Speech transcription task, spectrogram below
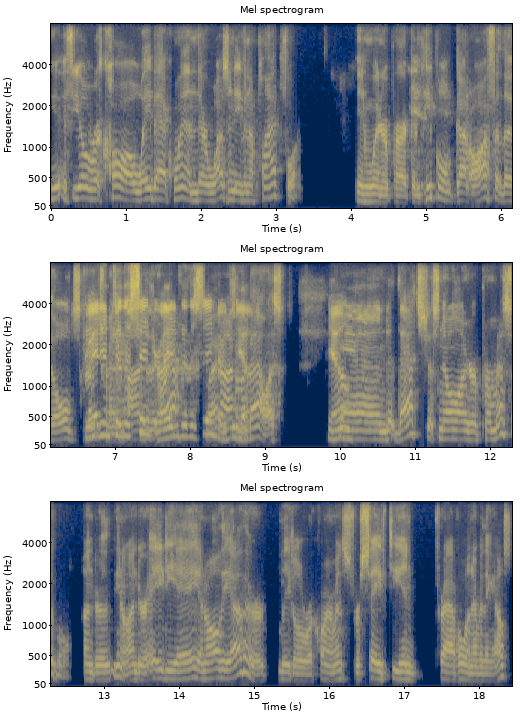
If you'll recall, way back when, there wasn't even a platform in Winter Park, and people got off of the old ski right into the cinder, right into the cinders, right onto yeah. the ballast. Yeah. And that's just no longer permissible under, you know, under ADA and all the other legal requirements for safety and travel and everything else.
